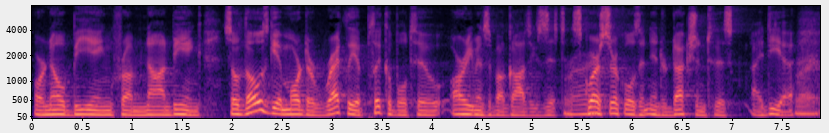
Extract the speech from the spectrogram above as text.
or no being from non-being. So those get more directly applicable to arguments about God's existence. Right. Square circle is an introduction to this idea. Right.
